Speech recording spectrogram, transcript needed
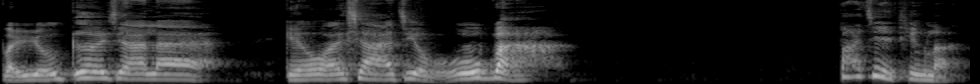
不如割下来给我下酒吧。”八戒听了，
